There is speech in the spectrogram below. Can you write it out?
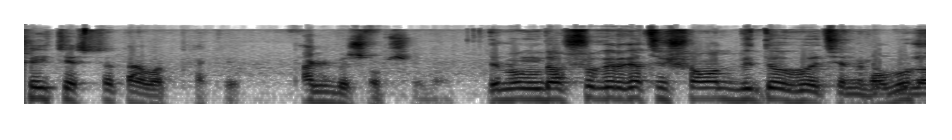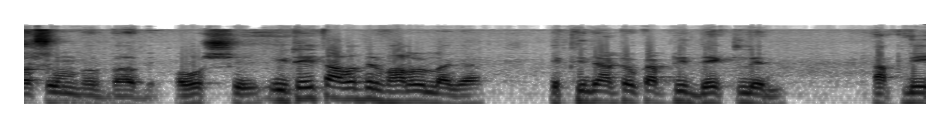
সেই চেষ্টাটা আমার থাকে থাকবে সবসময়। এবং দর্শকের কাছে সমাদৃত হয়েছেন অবশ্যই। অসম্ভব ভাবে অবশ্যই। এটাই তো আমাদের ভালো লাগা। একটি নাটক আপনি দেখলেন আপনি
